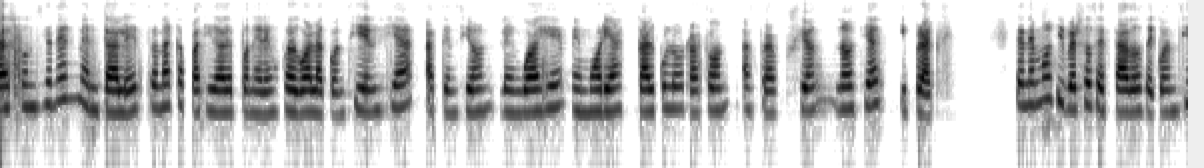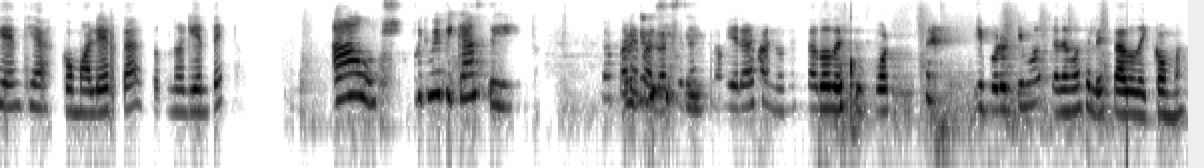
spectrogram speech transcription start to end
Las funciones mentales son la capacidad de poner en juego a la conciencia, atención, lenguaje, memoria, cálculo, razón, abstracción, nocias y praxis. Tenemos diversos estados de conciencia, como alerta, somnoliente, ¡Auch! ¿Por qué me picaste? Fue para evaluar que no estuvieras en un estado de estupor. y por último, tenemos el estado de coma.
